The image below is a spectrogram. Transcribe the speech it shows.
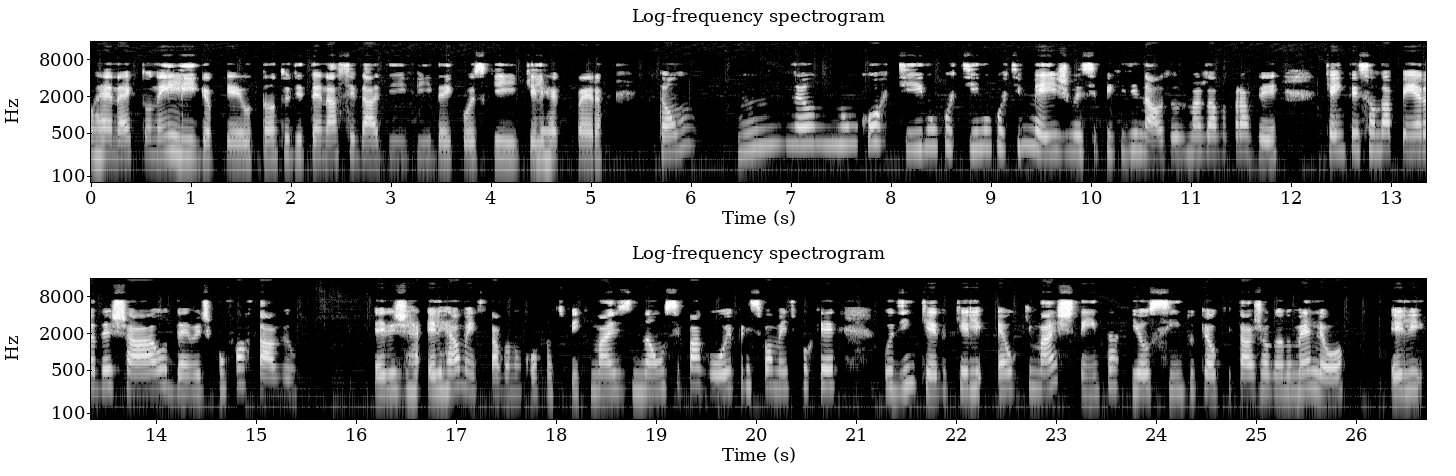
o Renekton nem liga, porque o tanto de tenacidade de vida e coisa que, que ele recupera. Então, hum, eu não curti, não curti, não curti mesmo esse pique de Nautilus, mas dava para ver que a intenção da PEN era deixar o damage confortável. Ele, ele realmente estava no comfort pick, mas não se pagou, e principalmente porque o Dinquedo, que ele é o que mais tenta, e eu sinto que é o que está jogando melhor, ele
